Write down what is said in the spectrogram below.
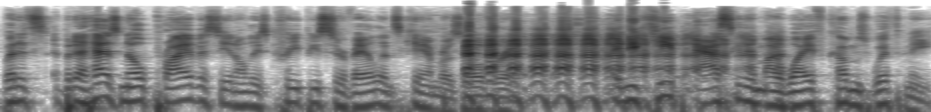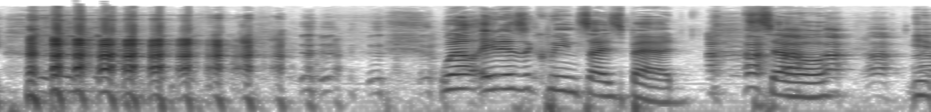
But it's but it has no privacy and all these creepy surveillance cameras over it. and you keep asking if my wife comes with me. Well, it is a queen size bed. So you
